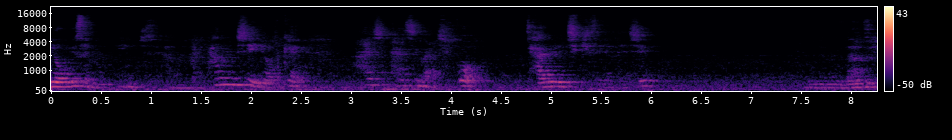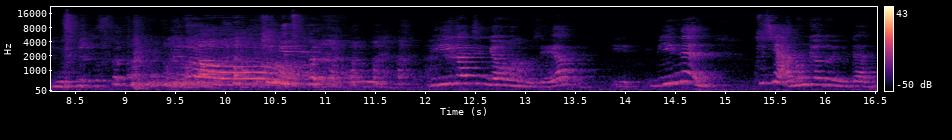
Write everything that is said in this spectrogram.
여기서만 힘주세요. 항시 이렇게 하시, 하지 마시고 자리를 지키세요. 대신 나도 힘들었어. 그죠? 미 같은 경우는 보세요. 이 미는 굳이 안 옮겨도 일단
